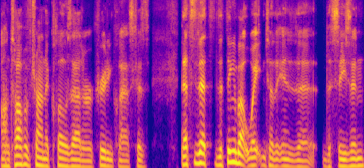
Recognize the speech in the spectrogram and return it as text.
On top of trying to close out a recruiting class, because that's that's the thing about waiting until the end of the the season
